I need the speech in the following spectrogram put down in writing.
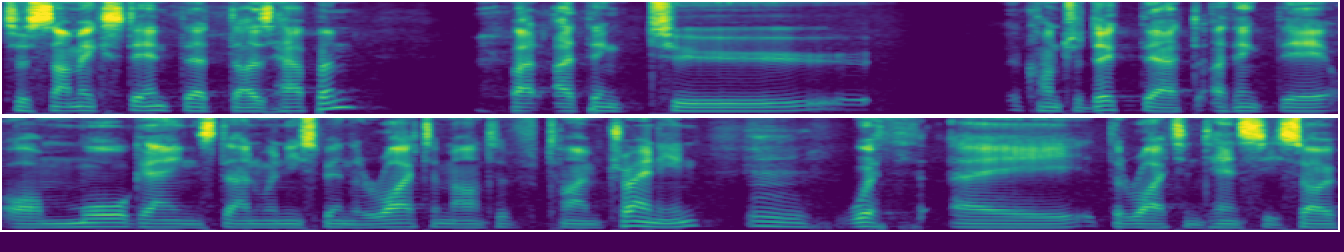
to some extent that does happen. But I think to contradict that, I think there are more gains done when you spend the right amount of time training mm. with a the right intensity. So,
